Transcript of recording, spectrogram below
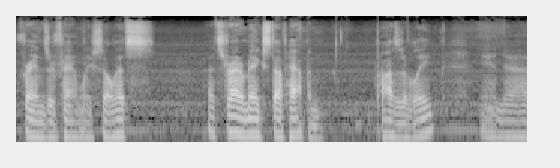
friends or family. So let's let's try to make stuff happen positively, and uh,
